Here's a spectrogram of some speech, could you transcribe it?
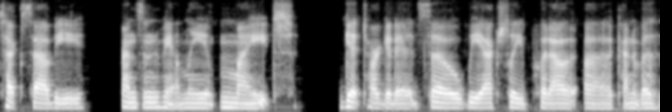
tech savvy friends and family might get targeted. So we actually put out a kind of a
